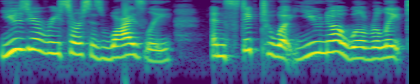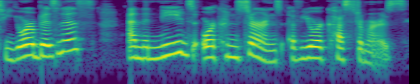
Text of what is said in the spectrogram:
Use your resources wisely and stick to what you know will relate to your business and the needs or concerns of your customers.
